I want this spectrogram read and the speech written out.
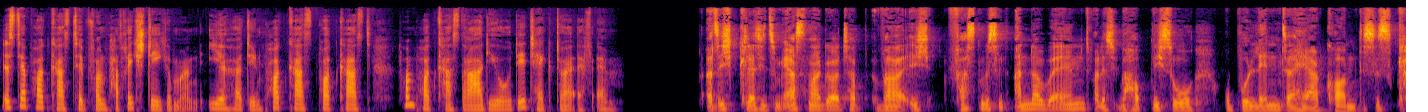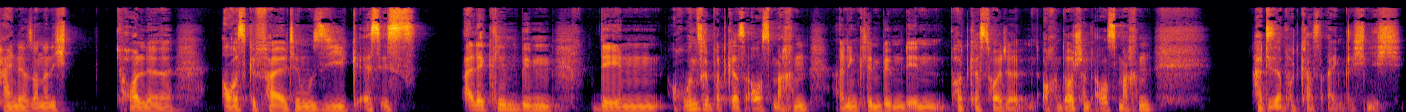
ist der Podcast-Tipp von Patrick Stegemann. Ihr hört den Podcast-Podcast vom Podcast Radio Detektor FM. Als ich Classy zum ersten Mal gehört habe, war ich fast ein bisschen underwhelmed, weil es überhaupt nicht so opulent daherkommt. Es ist keine sonderlich tolle, ausgefeilte Musik. Es ist all der Klimbim, den auch unsere Podcasts ausmachen, all den Klimbim, den Podcasts heute auch in Deutschland ausmachen, hat dieser Podcast eigentlich nicht.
